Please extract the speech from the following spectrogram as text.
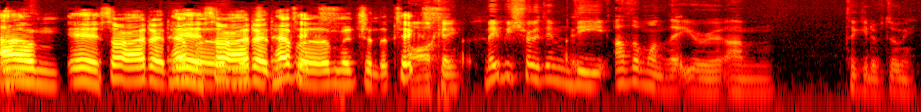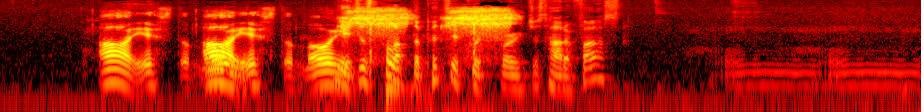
Um, yeah. Sorry, I don't have. Yeah, a sorry, I I don't don't have have an a image in the text. Oh, okay, maybe show them the other one that you're um thinking of doing. Oh yes, the oh yes, the loin. Yeah, just pull up the picture quick, bro. Just hard and fast. Mm.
